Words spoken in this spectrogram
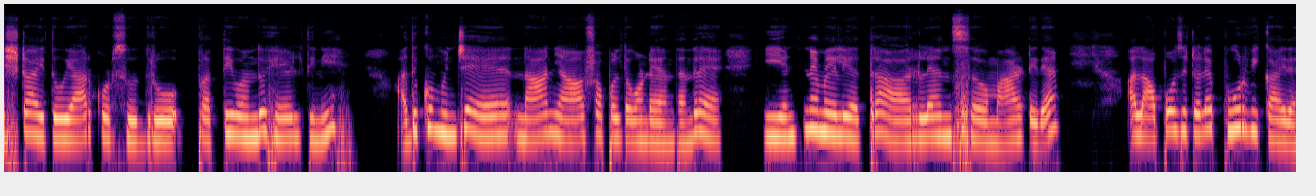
ಎಷ್ಟಾಯಿತು, ಯಾರು ಕೊಡಿಸಿದ್ರು? ಪ್ರತಿಯೊಂದು ಹೇಳ್ತೀನಿ. ಅದಕ್ಕೂ ಮುಂಚೆ ನಾನು ಯಾವ ಶಾಪಲ್ಲಿ ತಗೊಂಡೆ ಅಂತಂದರೆ, ಈ ಎಂಟನೇ ಮೈಲಿ ಹತ್ರ ರಿಲಯನ್ಸ್ ಮಾರ್ಟ್ ಇದೆ. ಅಲ್ಲಿ ಆಪೋಸಿಟಲ್ಲೇ ಪೂರ್ವಿಕಾ ಇದೆ.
